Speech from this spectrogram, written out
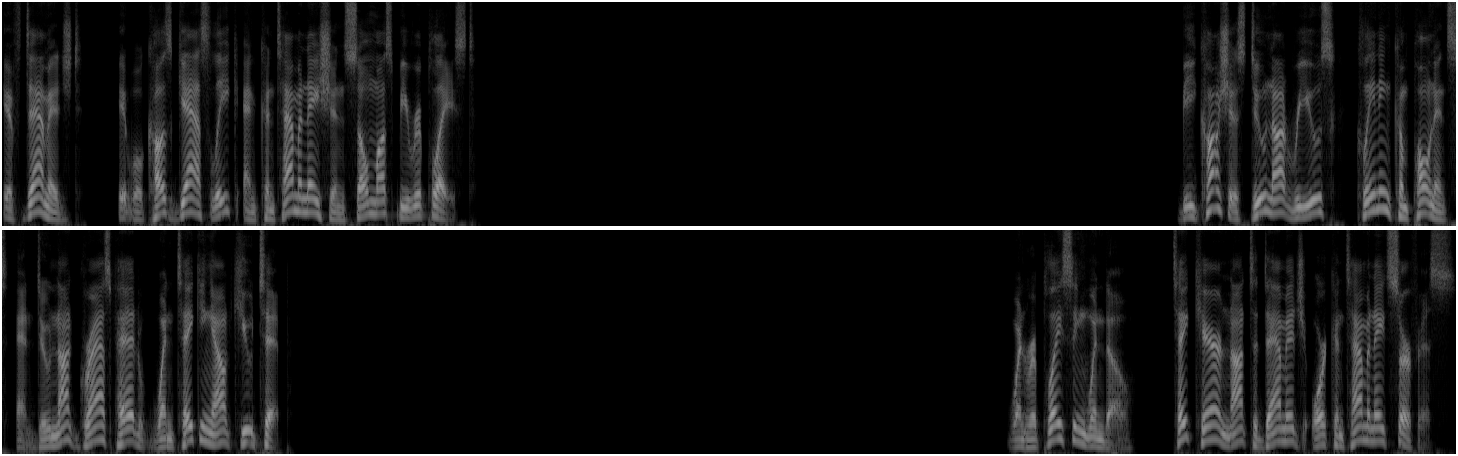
If damaged, it will cause gas leak and contamination so must be replaced. Be cautious, do not reuse cleaning components and do not grasp head when taking out Q-tip. When replacing window, take care not to damage or contaminate surface.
